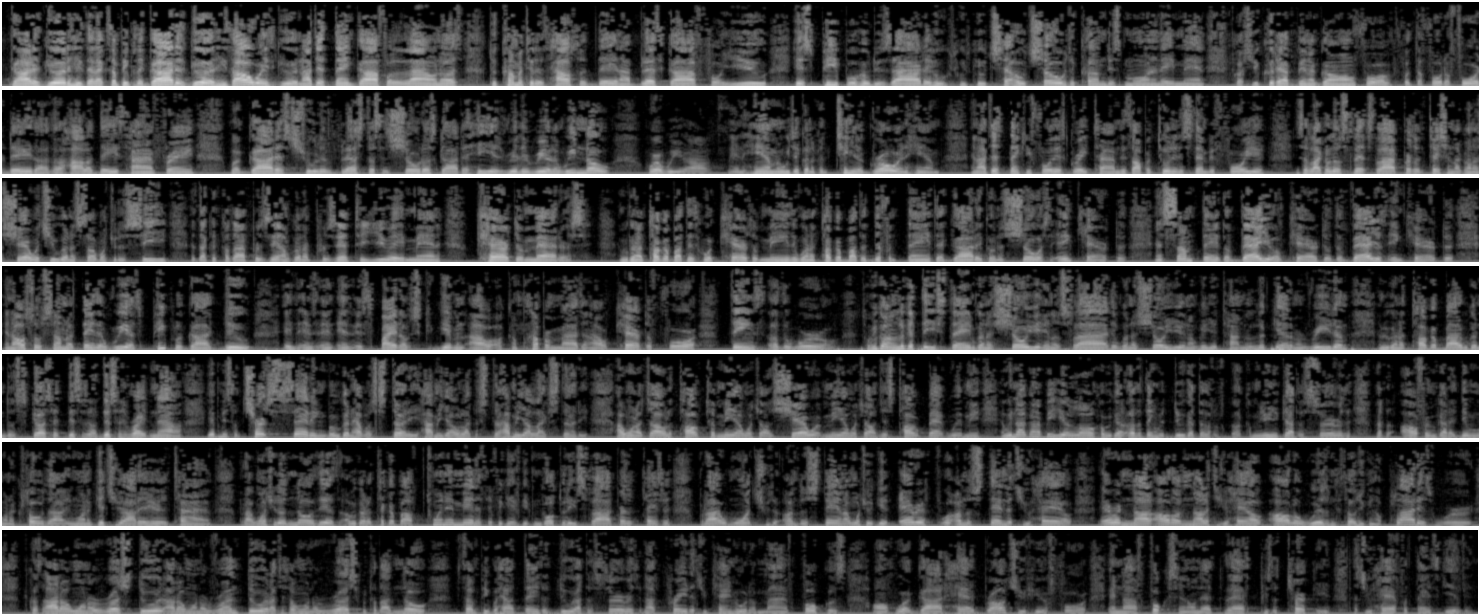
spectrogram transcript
God is good. He's like some people say, God is good. He's always good. And I just thank God for allowing us to come into this house today. And I bless God for you, His people who desired, who, who, who, who chose to come this morning. Amen. Because you could have been gone for, for the, for the four days or the holidays time frame. But God has truly blessed us and showed us, God, that He is really real. And we know where we are in Him, and we're just going to continue to grow in Him. And I just thank you for this great time, this opportunity to stand before you. It's like a little slide presentation I'm going to share with you. Going to, I want you to see, because I present, I'm going to present to you, Amen. Character matters. We're going to talk about this, what character means. We're going to talk about the different things that God is going to show us in character and some things, the value of character, the values in character, and also some of the things that we as people of God do in, in, in, in spite of giving our, uh, compromising our character for things of the world. So we're going to look at these things. We're going to show you in a slide. We're going to show you, and I'll give you time to look at them and read them. And we're going to talk about it. We're going to discuss it. This is a, this is right now. It's a church setting, but we're going to have a study. How many y'all like to study? How many y'all like study? I want y'all to talk to me. I want y'all to share with me. I want y'all to just talk back with me. And we're not going to be here long because we got other things to do. We got the uh, community, got the service, got the offering, we got to, then we want to close out and want to get you out of here in time. But I want you to know this. We're going to take about 20 minutes if we can, if you can go through these slide presentations. But I want you to understand. I want you to get every understanding that you have, every knowledge, all the knowledge that you have, all the wisdom so you can apply this word because I don't want to rush through it. I don't want to run through it. I just don't want to rush because I know some people have things to do after service and I pray that you came here with a mind focused on what God had brought you here for and not focusing on that last piece of turkey that you had for Thanksgiving.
